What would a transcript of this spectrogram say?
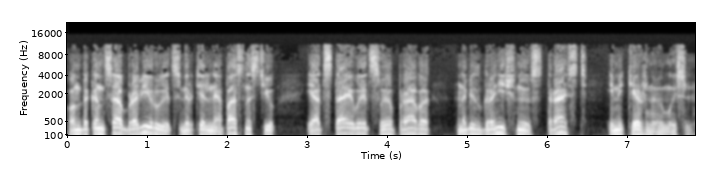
Он до конца бравирует смертельной опасностью и отстаивает свое право на безграничную страсть и мятежную мысль.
